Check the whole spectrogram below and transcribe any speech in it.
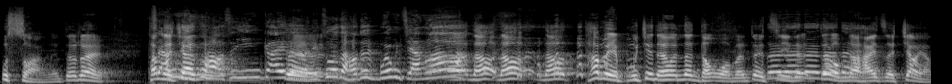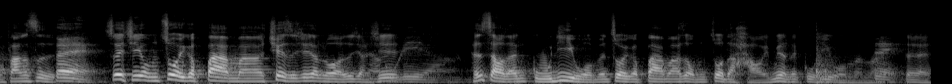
不爽的，对不对？他们的价值不好是应该的，你做的好就不用讲啦。啊，然后然后然后他们也不见得会认同我们对自己的对我们的孩子的教养方式。对，所以其实我们做一个爸妈，确实就像罗老师讲，其实很少人鼓励我们做一个爸妈，说我们做的好，也没有人鼓励我们嘛。对对。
